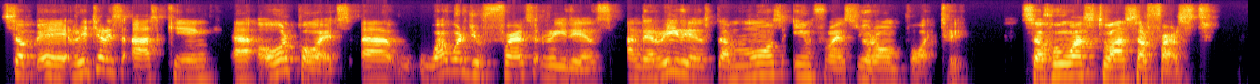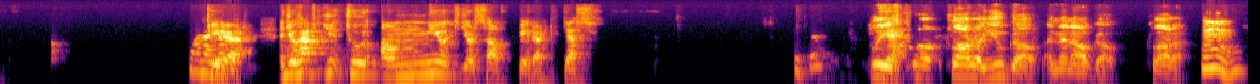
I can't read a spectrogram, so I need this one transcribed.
So, uh, Richard is asking uh, all poets, uh, what were your first readings and the readings that most influenced your own poetry? So, who wants to answer first? Bueno, Peter. And you have to to unmute yourself, Peter. Yes. Please, Yeah. Cla- Clara, you go, and then I'll go. Clara. Mm,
